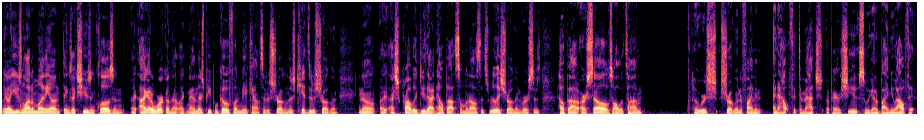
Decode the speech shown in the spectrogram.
you know, using a lot of money on things like shoes and clothes, and I, I got to work on that. Like, man, there's people GoFundMe accounts that are struggling. There's kids that are struggling you know, I, I, should probably do that and help out someone else that's really struggling versus help out ourselves all the time who are sh- struggling to find an, an outfit to match a pair of shoes. So we got to buy a new outfit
